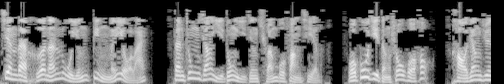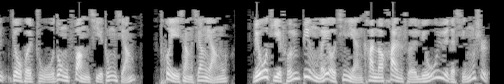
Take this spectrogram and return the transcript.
现在河南露营并没有来，但钟祥以东已经全部放弃了。我估计等收获后，郝将军就会主动放弃钟祥，退向襄阳了。刘体纯并没有亲眼看到汉水流域的形势，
